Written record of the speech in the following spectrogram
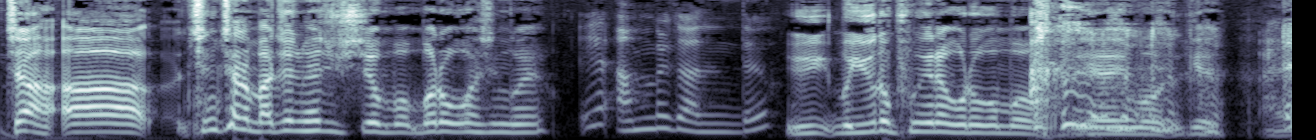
자, 아, 칭찬을 마저 좀 해주시죠. 뭐, 뭐라고 하신 거예요? 예, 아무 말도 안 했는데요? 유, 뭐, 유로풍이라고 그러고, 뭐, 예, 뭐, 이렇게. 아니,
